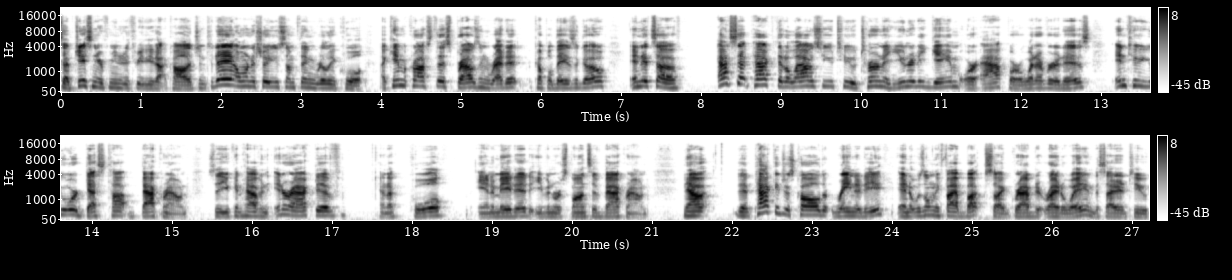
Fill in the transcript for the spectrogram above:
up? Jason here from Unity3D.College, and today I want to show you something really cool. I came across this browsing Reddit a couple days ago, and it's a asset pack that allows you to turn a Unity game or app or whatever it is into your desktop background so that you can have an interactive, kind of cool, animated, even responsive background. Now, the package is called Rainity, and it was only five bucks, so I grabbed it right away and decided to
